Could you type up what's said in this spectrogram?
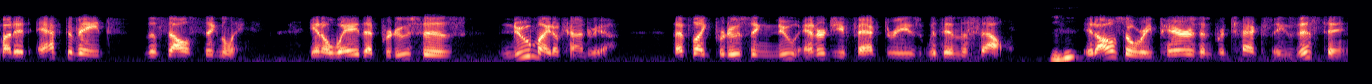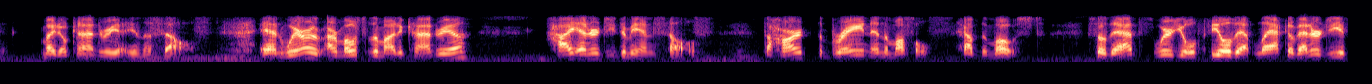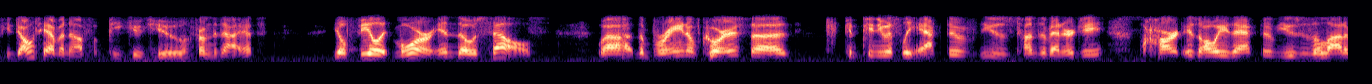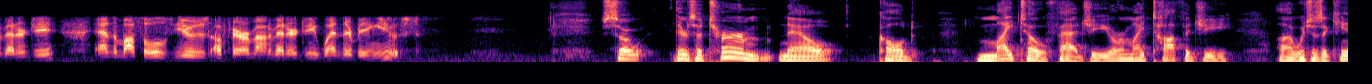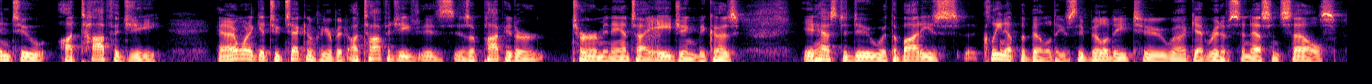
but it activates the cell signaling in a way that produces new mitochondria. That's like producing new energy factories within the cell. Mm-hmm. It also repairs and protects existing mitochondria in the cells. And where are most of the mitochondria? High energy demand cells. The heart, the brain, and the muscles have the most. So that's where you'll feel that lack of energy if you don't have enough PQQ from the diet. You'll feel it more in those cells. Well, the brain, of course, uh, continuously active, uses tons of energy. The heart is always active, uses a lot of energy, and the muscles use a fair amount of energy when they're being used. So there's a term now called mitophagy or mitophagy uh, which is akin to autophagy. And I don't want to get too technical here, but autophagy is, is a popular term in anti-aging because it has to do with the body's cleanup abilities, the ability to uh, get rid of senescent cells.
